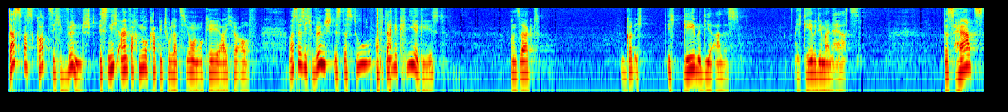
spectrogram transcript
Das, was Gott sich wünscht, ist nicht einfach nur Kapitulation, okay, ja, ich höre auf. Was er sich wünscht, ist, dass du auf deine Knie gehst und sagt, Gott, ich, ich gebe dir alles. Ich gebe dir mein Herz. Das Herz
